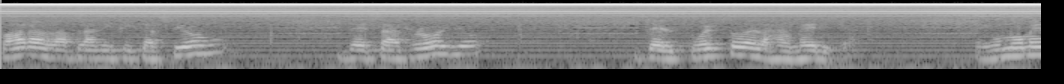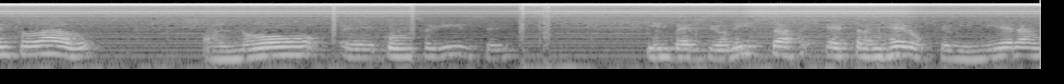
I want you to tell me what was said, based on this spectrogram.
para la planificación, desarrollo, del puerto de las Américas. En un momento dado, al no eh, conseguirse inversionistas extranjeros que vinieran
